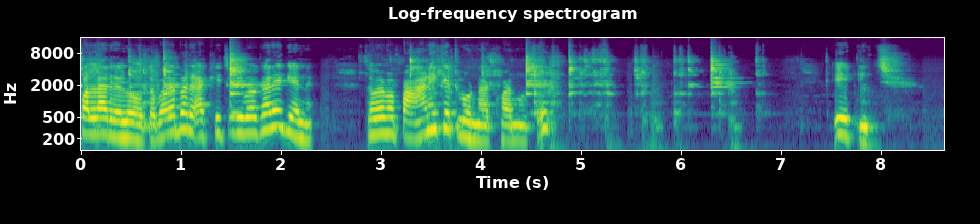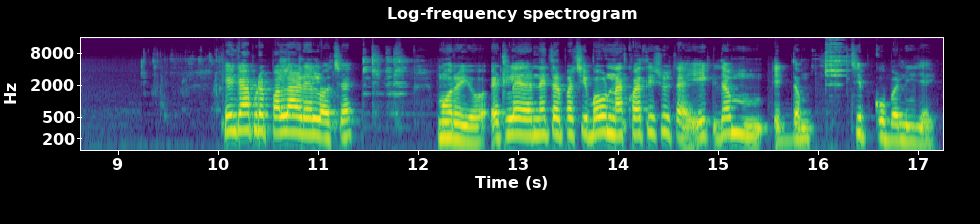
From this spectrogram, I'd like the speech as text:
પલારેલો હતો, બરાબર? આ ખીચડી વઘારાઈ ગઈ ને? તો હવે એમાં પાણી કેટલું નાખવાનું છે? એક ઇંચ. કેમ કે આપણે પલાળેલો છે મોરૈયો, એટલે નહીંતર પછી બહુ નાખવાથી શું થાય? એકદમ એકદમ ચીપકું બની જાય.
